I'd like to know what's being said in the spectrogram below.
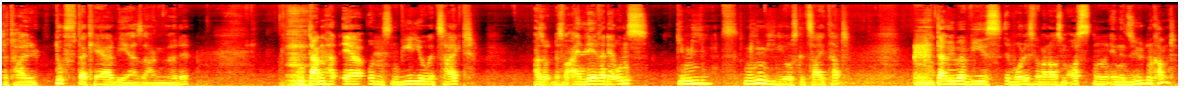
total dufter Kerl, wie er sagen würde. Und dann hat er uns ein Video gezeigt. Also, das war ein Lehrer, der uns gemimt, Meme-Videos gezeigt hat. Darüber, wie es wohl ist, wenn man aus dem Osten in den Süden kommt.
